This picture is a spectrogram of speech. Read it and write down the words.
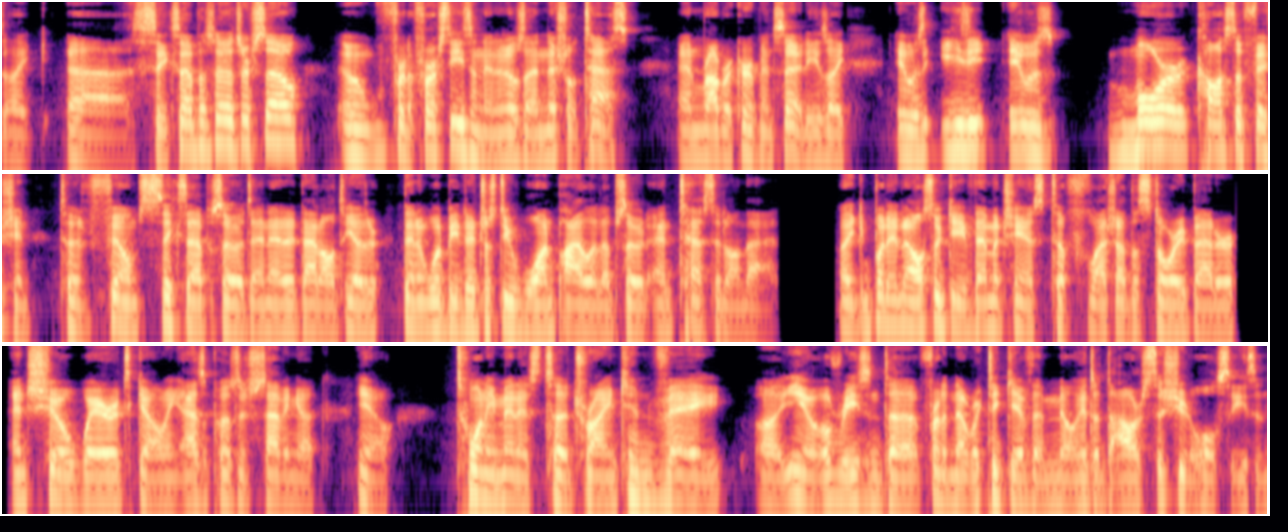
like uh, six episodes or so uh, for the first season, and it was an initial test. And Robert Kirkman said he's like, it was easy. It was more cost efficient to film six episodes and edit that all together than it would be to just do one pilot episode and test it on that. Like, but it also gave them a chance to flesh out the story better and show where it's going, as opposed to just having a you know 20 minutes to try and convey uh, you know a reason to for the network to give them millions of dollars to shoot a whole season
